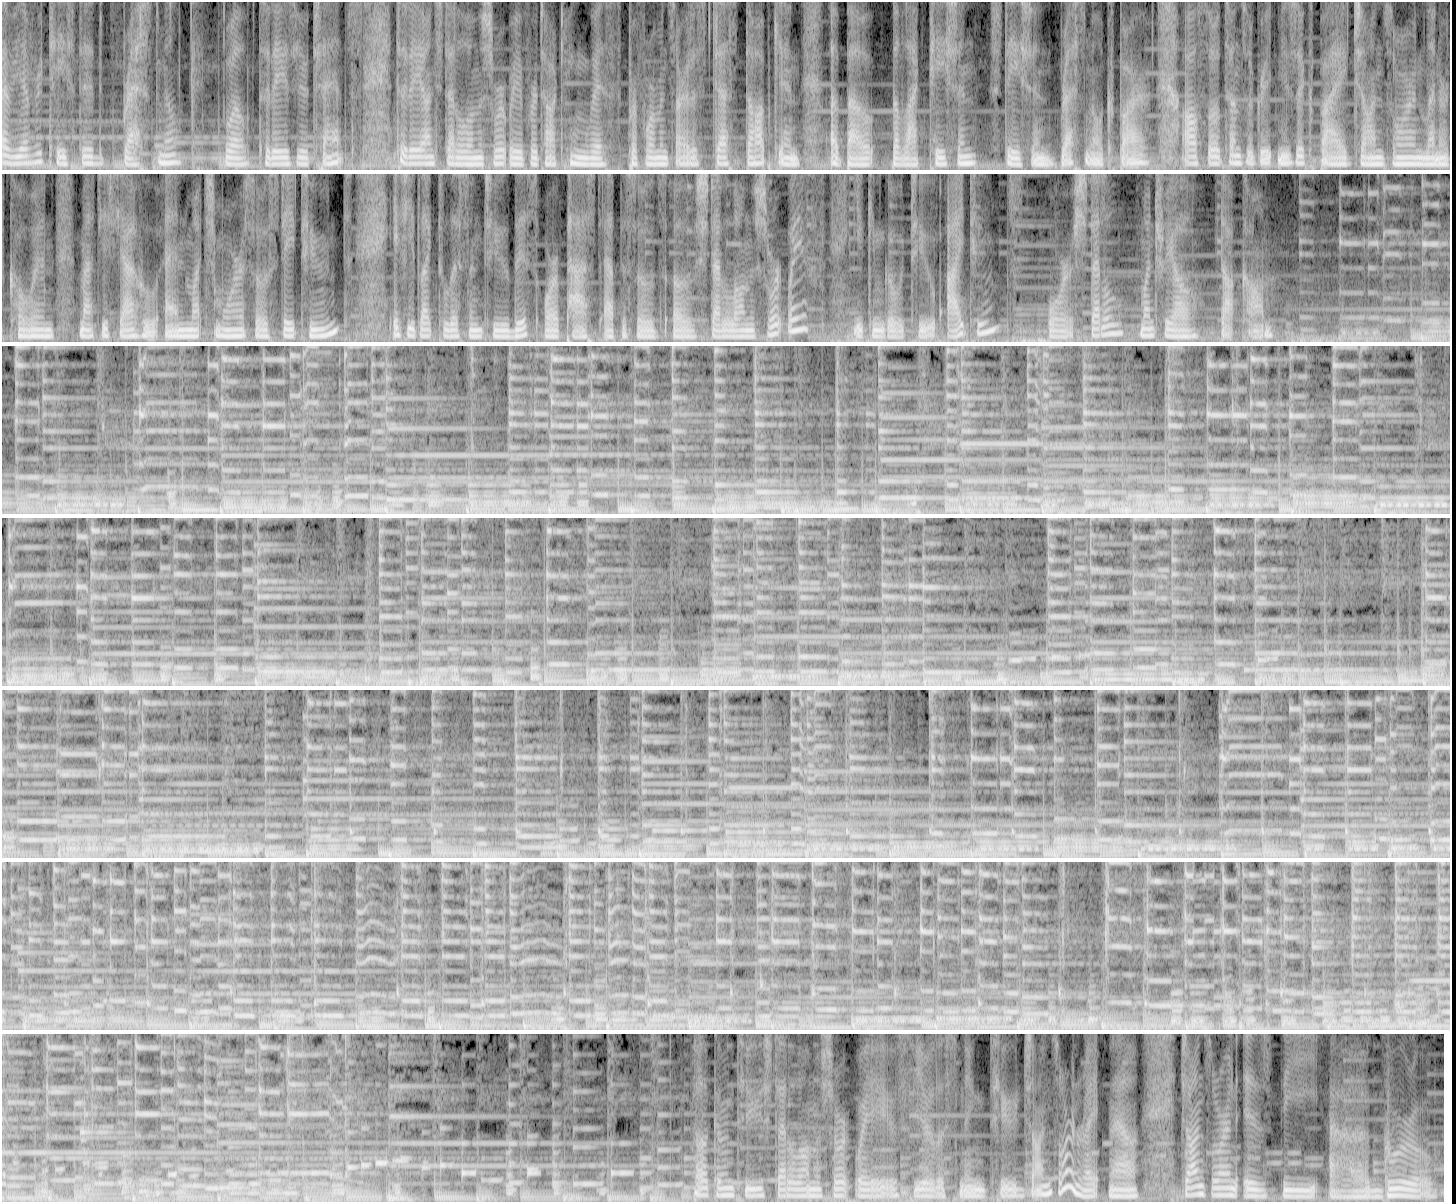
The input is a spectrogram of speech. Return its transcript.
Have you ever tasted breast milk? Well, today's your chance. Today on Shtetl on the Shortwave, we're talking with performance artist Jess Dobkin about the Lactation Station Breast Milk Bar. Also, tons of great music by John Zorn, Leonard Cohen, Matisyahu, and much more. So stay tuned. If you'd like to listen to this or past episodes of Shtetl on the Shortwave, you can go to iTunes or shtetl.montreal.com. To Shtetl on the Shortwave. You're listening to John Zorn right now. John Zorn is the uh, guru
